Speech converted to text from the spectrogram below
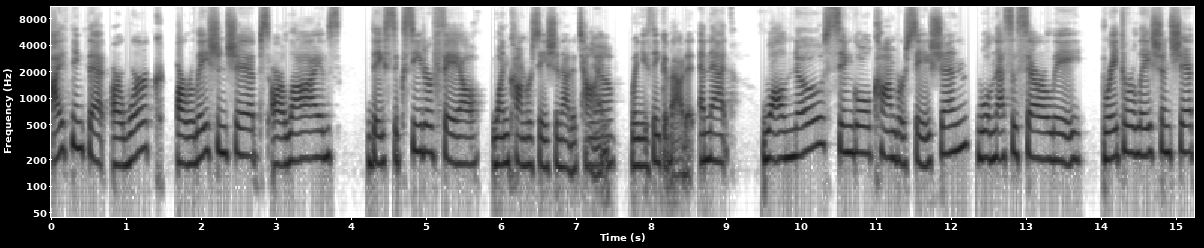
I think that our work, our relationships, our lives, they succeed or fail one conversation at a time Yeah. when you think about it. And that while no single conversation will necessarily break a relationship,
